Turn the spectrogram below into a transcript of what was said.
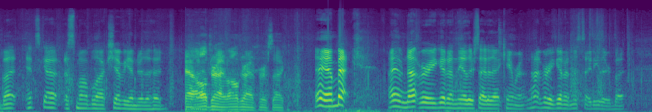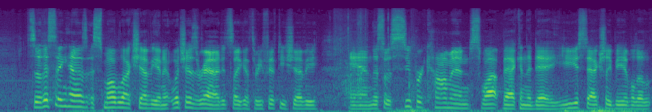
but it's got a small block Chevy under the hood. yeah. I'll drive. I'll drive for a sec. Hey, I'm back. I am not very good on the other side of that camera. Not very good on this side either, but so this thing has a small block Chevy in it, which is rad. It's like a 350 Chevy, and this was super common swap back in the day. You used to actually be able to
